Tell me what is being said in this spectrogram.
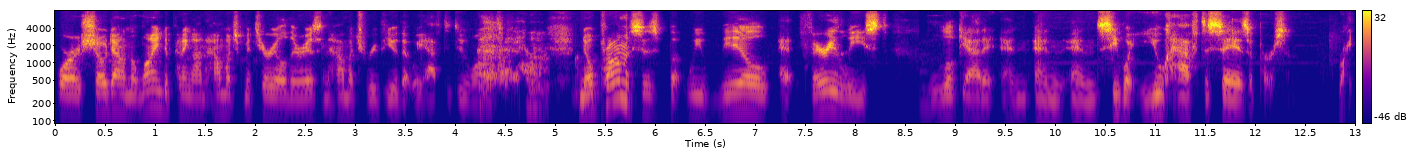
or a show down the line, depending on how much material there is and how much review that we have to do on it. No promises, but we will at very least look at it and and and see what you have to say as a person. Right.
